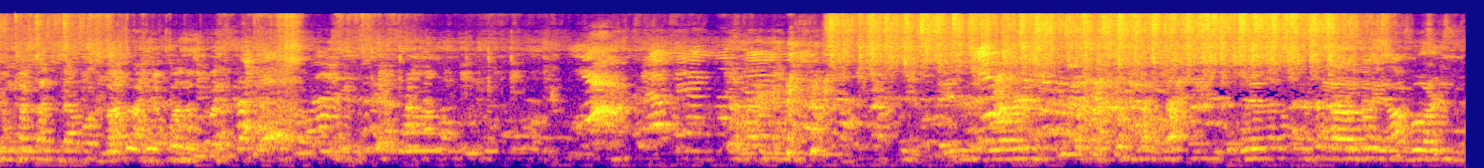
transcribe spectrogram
Yung matanda mo ba? Ano pa Inborn.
